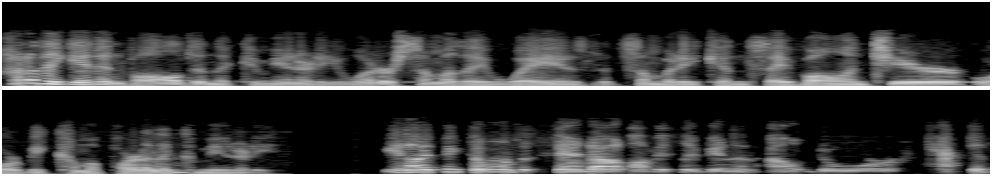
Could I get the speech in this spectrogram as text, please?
how do they get involved in the community? What are some of the ways that somebody can say volunteer or become a part mm-hmm. of the mm-hmm. community? You know, I think the ones that stand out, obviously being an outdoor active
